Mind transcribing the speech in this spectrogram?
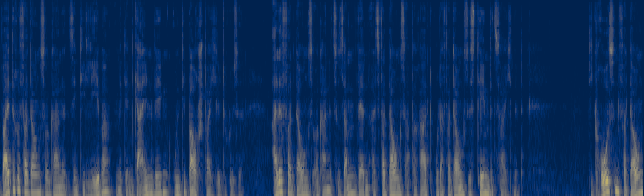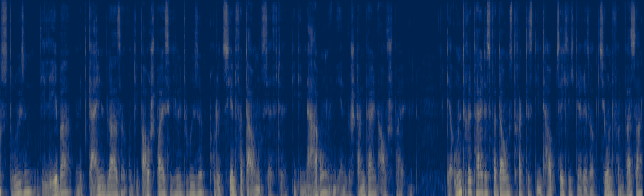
Weitere Verdauungsorgane sind die Leber mit den Gallenwegen und die Bauchspeicheldrüse. Alle Verdauungsorgane zusammen werden als Verdauungsapparat oder Verdauungssystem bezeichnet. Die großen Verdauungsdrüsen, die Leber mit Gallenblase und die Bauchspeicheldrüse produzieren Verdauungssäfte, die die Nahrung in ihren Bestandteilen aufspalten. Der untere Teil des Verdauungstraktes dient hauptsächlich der Resorption von Wasser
